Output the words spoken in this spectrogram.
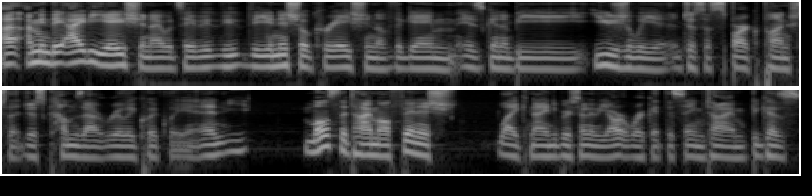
I, I mean, the ideation, I would say, the, the, the initial creation of the game is going to be usually just a spark punch that just comes out really quickly. And most of the time, I'll finish like 90% of the artwork at the same time because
